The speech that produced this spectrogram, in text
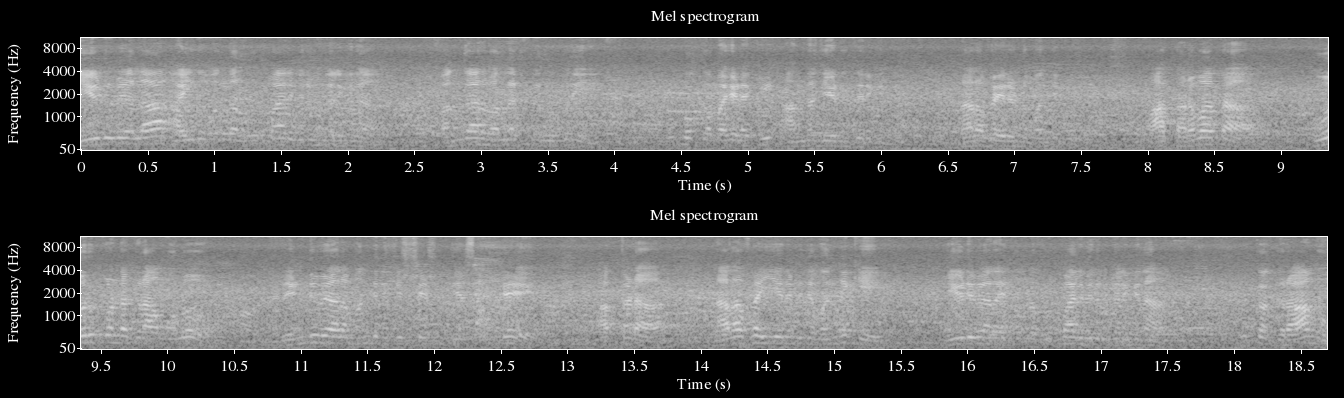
ఏడు వేల ఐదు వందల రూపాయల విలువ కలిగిన బంగారు వరలక్ష్మి రూపుని ఒక్కొక్క మహిళకి అందజేయడం జరిగింది. నలభై రెండు మందికి ఆ తర్వాత కోరుకొండ గ్రామంలో రెండు వేల మంది రిజిస్ట్రేషన్ చేసుకుంటే అక్కడ నలభై ఎనిమిది మందికి ఏడు వేల ఐదు వందల రూపాయలు విలువ కలిగిన ఒక గ్రాము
